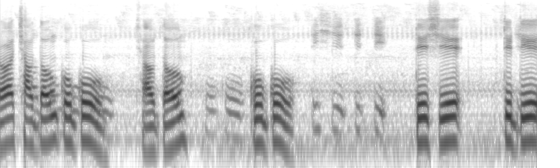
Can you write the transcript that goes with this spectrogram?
တော့6399 63 9 9 99 1 8 1တစ်ရှိ တစ်တစ်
